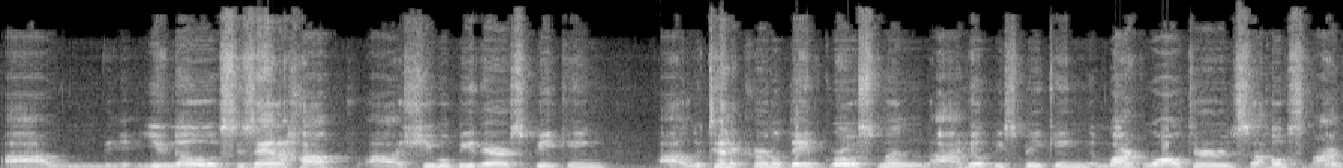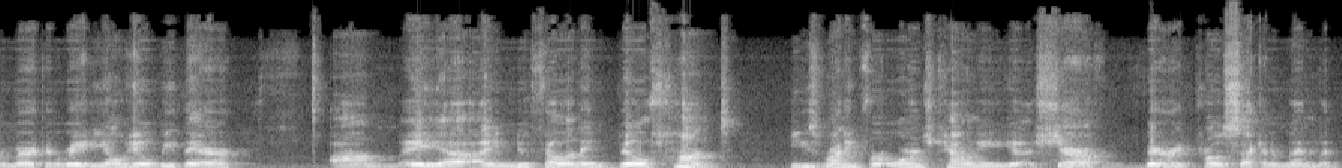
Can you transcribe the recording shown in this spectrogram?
Um, you know Suzanna Hupp, uh, she will be there speaking. Uh, Lieutenant Colonel Dave Grossman, he'll be speaking. Mark Walters, host of Armed American Radio, he'll be there. Um, a, a new fellow named Bill Hunt, he's running for Orange County Sheriff, very pro-Second Amendment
